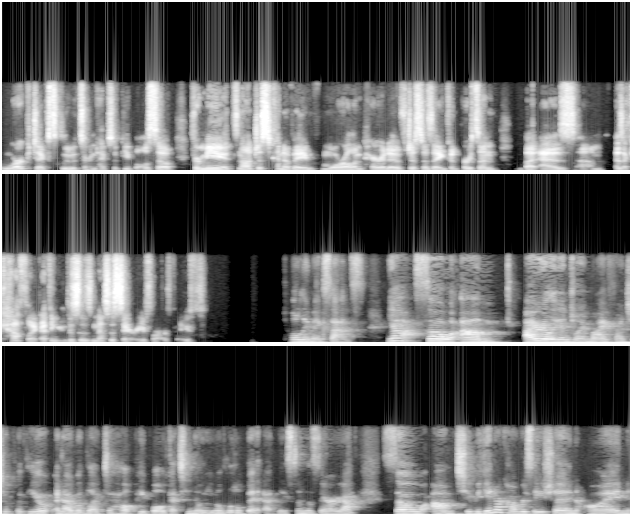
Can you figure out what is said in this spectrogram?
work to exclude certain types of people. So for me, it's not just kind of a moral imperative, just as a good person, but as um, as a Catholic, I think this is necessary for our faith. Totally makes sense. Yeah. So um, I really enjoy my friendship with you, and I would like to help people get to know you a little bit, at least in this area. So, um, to begin our conversation on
